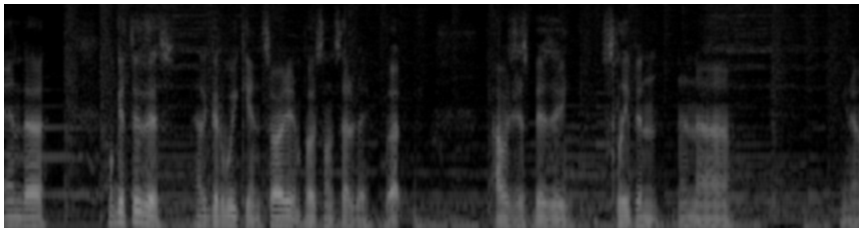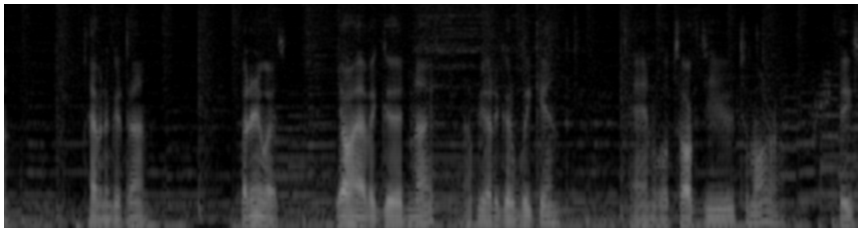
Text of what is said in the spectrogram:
And uh, we'll get through this. Had a good weekend. Sorry I didn't post on Saturday, but I was just busy sleeping and, uh, you know, having a good time. But, anyways, y'all have a good night. Hope you had a good weekend. And we'll talk to you tomorrow. Peace.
